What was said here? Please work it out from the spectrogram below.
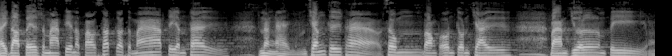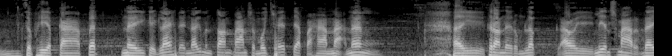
ហើយដល់ពេលសមាទានបោសតក៏សមាទានទៅនឹងឯងអញ្ចឹងគឺថាសូមបងប្អូនកូនចៅ បានយល់អំពីសភាពការពិតនៃកិលេសដែលនៅមិនតាន់បានសមុជឆេតតបហានៈហ្នឹងហើយគ្រាន់តែរំលឹក ឲ្យមានស្មារតី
